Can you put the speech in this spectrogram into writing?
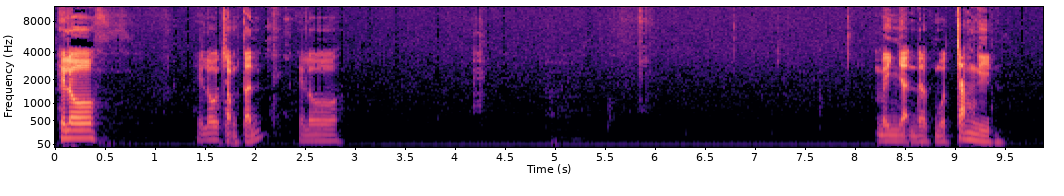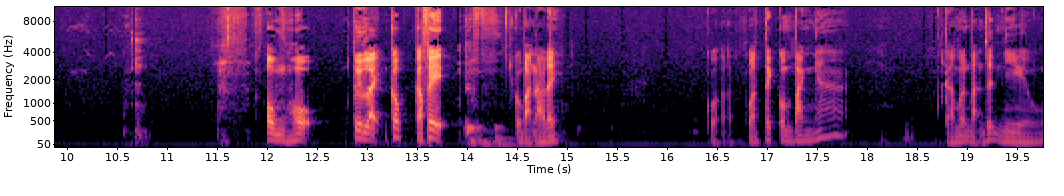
Hello. Hello Trọng Tấn. Hello. Mình nhận được 100.000 ủng hộ tư lệnh cốc cà phê của bạn nào đây? Của, của Techcombank nhá. Cảm ơn bạn rất nhiều.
